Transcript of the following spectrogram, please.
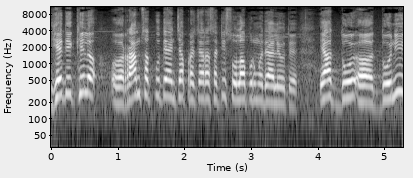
हे देखील राम सातपुते यांच्या प्रचारासाठी सोलापूरमध्ये आले होते. या दो दोन्ही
